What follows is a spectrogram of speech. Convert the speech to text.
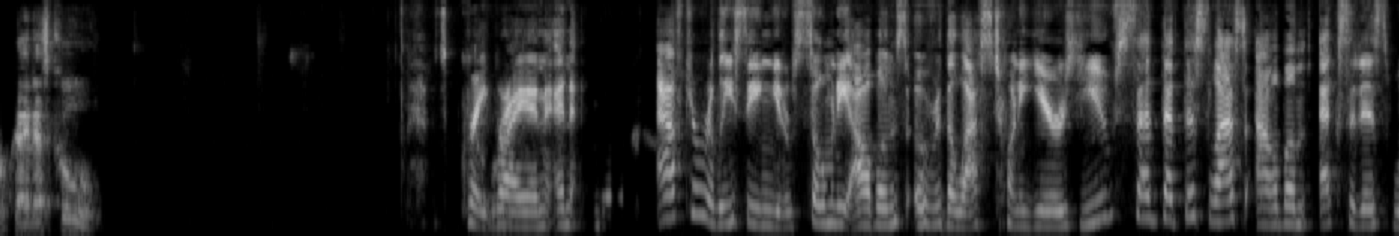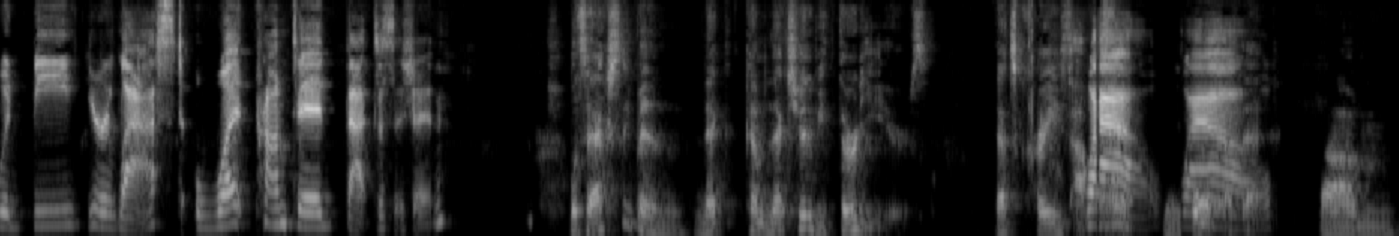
Okay, that's cool. It's great, Brian. And after releasing, you know, so many albums over the last 20 years, you've said that this last album, Exodus, would be your last. What prompted that decision? Well, it's actually been next come next year to be 30 years. That's crazy. Wow. When you think about that. Wow. Um,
